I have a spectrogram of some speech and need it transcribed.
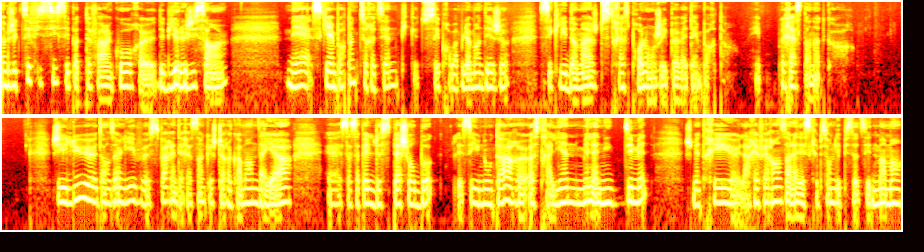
objectif ici, c'est pas de te faire un cours euh, de biologie 101, Mais ce qui est important que tu retiennes, puis que tu sais probablement déjà, c'est que les dommages du stress prolongé peuvent être importants et restent dans notre corps. J'ai lu euh, dans un livre super intéressant que je te recommande d'ailleurs, euh, ça s'appelle The Special Book. C'est une auteure australienne, Mélanie Dimmitt. Je mettrai la référence dans la description de l'épisode. C'est une maman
